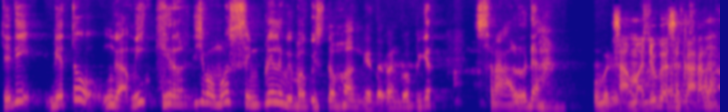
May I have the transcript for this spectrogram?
Jadi dia tuh nggak mikir, dia cuma mau simply lebih bagus doang gitu kan. Gue pikir selalu dah. mau beli Sama juga bagus sekarang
